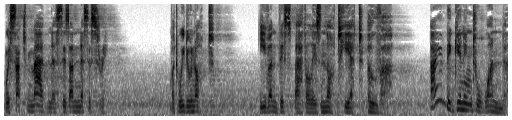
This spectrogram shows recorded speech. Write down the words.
where such madness is unnecessary. But we do not. Even this battle is not yet over. I am beginning to wonder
